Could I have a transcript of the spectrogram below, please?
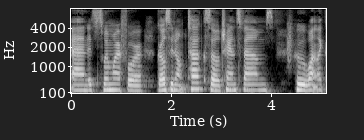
And it's swimwear for girls who don't tuck, so trans femmes who want like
